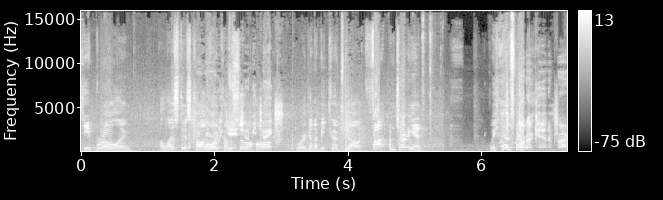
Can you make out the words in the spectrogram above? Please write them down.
Keep rolling. Unless this convoy comes to a halt, we're gonna be kept going. Fuck, I'm turning in! We have Auto cannon fire.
